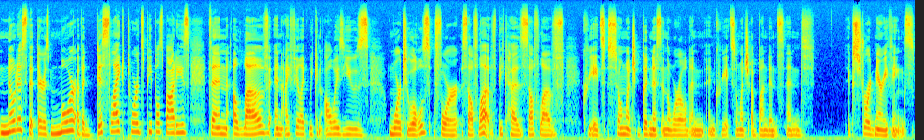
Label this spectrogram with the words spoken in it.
noticed that there is more of a dislike towards people's bodies than a love. And I feel like we can always use more tools for self love because self love creates so much goodness in the world and, and creates so much abundance and extraordinary things.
